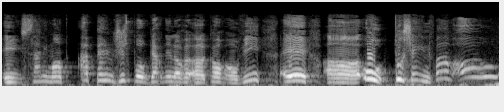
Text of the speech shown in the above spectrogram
et s'alimentent à peine juste pour garder leur corps en vie et ou toucher une femme, oh,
